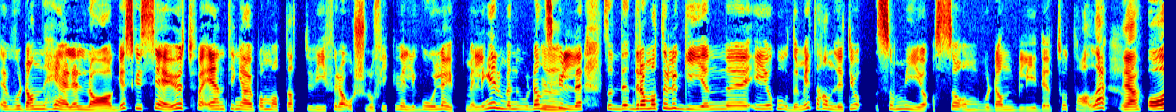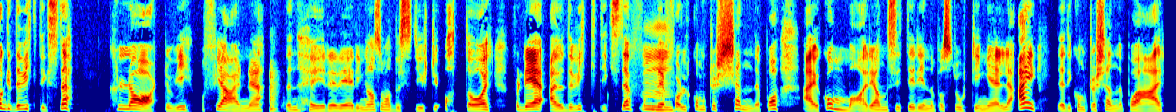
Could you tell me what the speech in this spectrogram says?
eh, hvordan hele laget skulle se ut. For én ting er jo på en måte at vi fra Oslo fikk veldig gode løypemeldinger, men hvordan Mm. skulle Så dramatologien eh, i hodet mitt handlet jo så mye også om hvordan blir det totale. Ja. Og det viktigste klarte vi å fjerne den høyreregjeringa som hadde styrt i åtte år. For det er jo det viktigste. For Mm. Det folk kommer til å kjenne på, er jo ikke om Marian sitter inne på Stortinget eller ei. Det de kommer til å kjenne på, er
